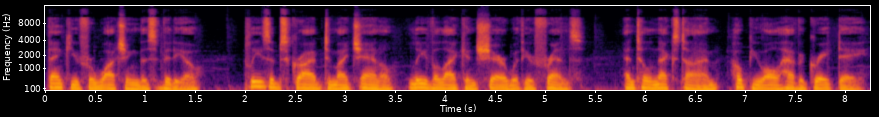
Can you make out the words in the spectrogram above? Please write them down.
Thank you for watching this video. Please subscribe to my channel, leave a like and share with your friends. Until next time, hope you all have a great day.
